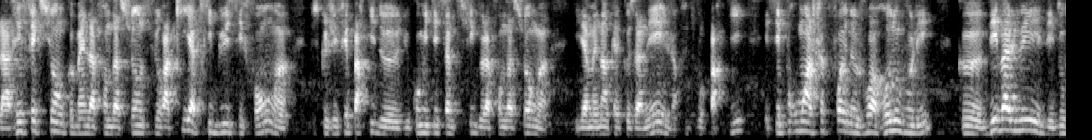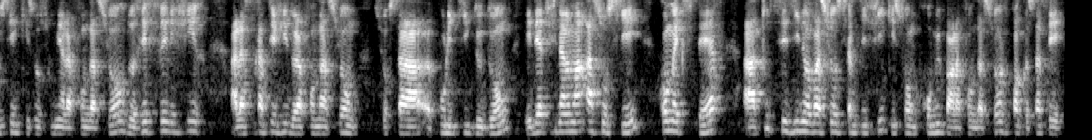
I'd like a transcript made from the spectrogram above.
la réflexion que mène la Fondation sur à qui attribuer ces fonds, puisque j'ai fait partie du comité scientifique de la Fondation il y a maintenant quelques années, j'en fais toujours partie. Et c'est pour moi à chaque fois une joie renouvelée que d'évaluer les dossiers qui sont soumis à la Fondation, de réfléchir à la stratégie de la Fondation sur sa euh, politique de dons et d'être finalement associé comme expert à toutes ces innovations scientifiques qui sont promues par la Fondation. Je crois que ça, c'est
